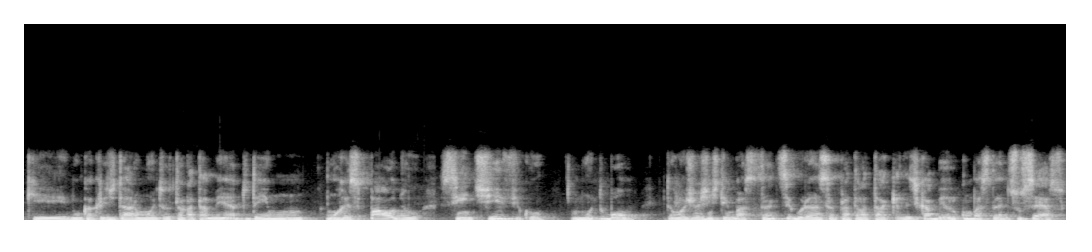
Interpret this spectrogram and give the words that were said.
que nunca acreditaram muito no tratamento, têm um, um respaldo científico muito bom. Então hoje a gente tem bastante segurança para tratar a queda de cabelo com bastante sucesso.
